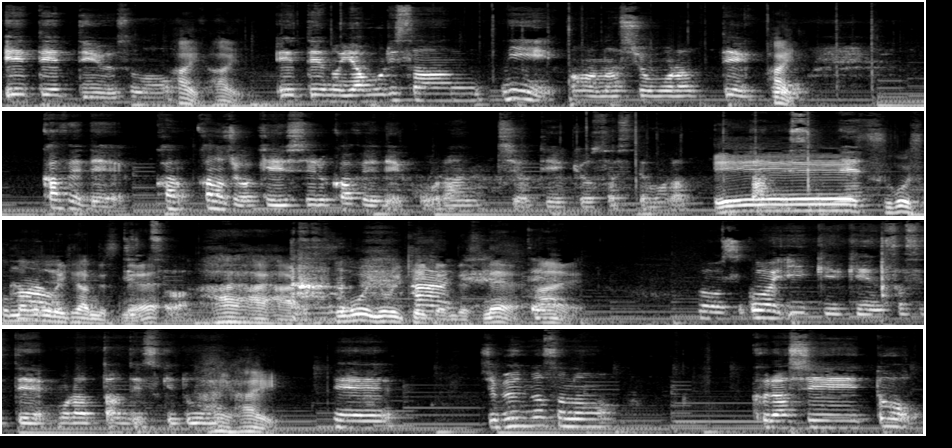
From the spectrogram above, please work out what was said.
英帝っていうその、はいはい、英帝の矢森さんにお話をもらって、はい、カフェでか彼女が経営しているカフェでこうランチを提供させてもらったんですよね、えー、すごいそんなことできたんですね、はい、は。はいはいはい。すごい良い経験ですね。はい、そうすごいいい経験させてもらったんですけど、はいはい、で自分のその暮らしと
